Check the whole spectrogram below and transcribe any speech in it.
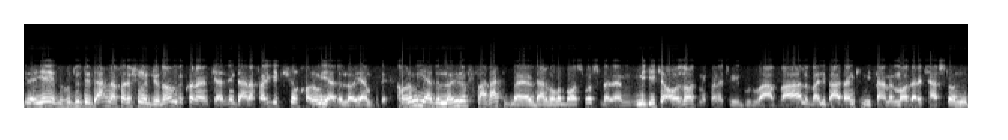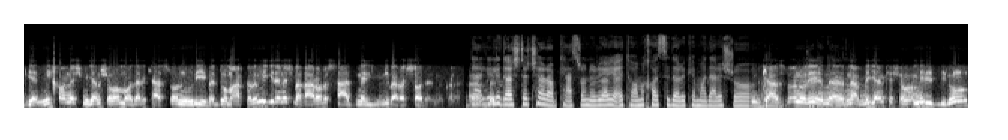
یه حدود ده نفرشون رو جدا می‌کنن که از این ده نفر یکیشون خانم یداللهی هم بوده. خانم یداللهی رو فقط در واقع باسپورس میگه که آزاد می‌کنه توی گروه اول ولی بعدا که می‌فهمه مادر کسرا نوری میخوانش میگن شما مادر کسرا نوری و دو مرتبه میگیرنش و قرار صد میلیونی براش صادر می‌کنن. دلیلی داشته چرا کسرا نوری یا اتهام خاصی داره که مادرش رو کسرا نوری نه میگن که شما میرید بیرون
